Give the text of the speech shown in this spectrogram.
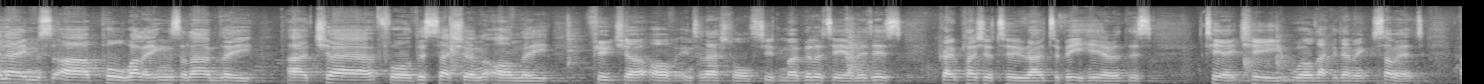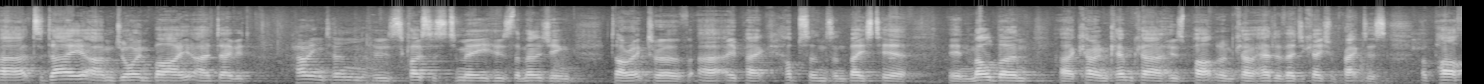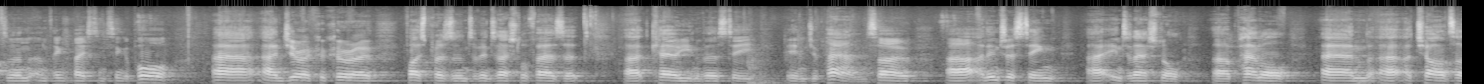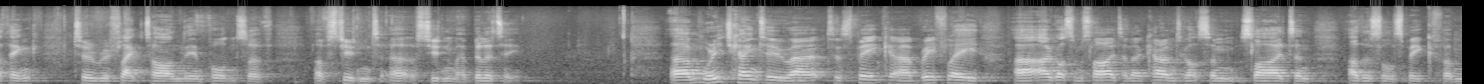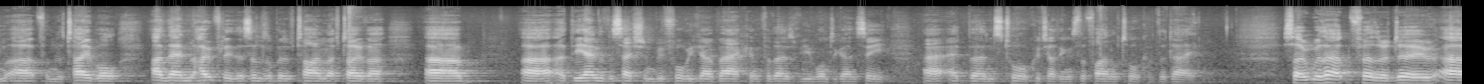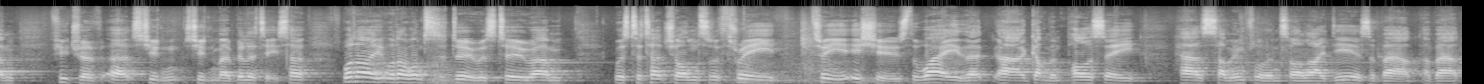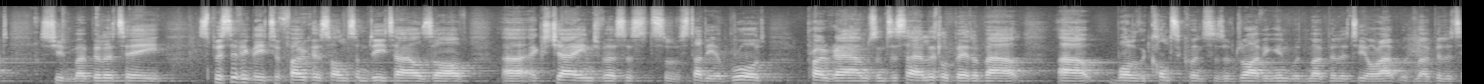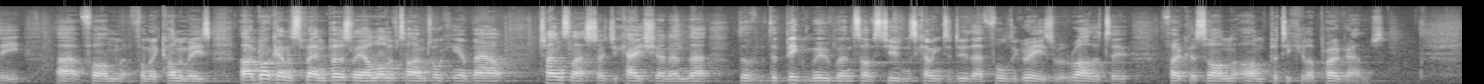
My name's uh, Paul Wellings, and I'm the uh, chair for this session on the future of international student mobility. And it is a great pleasure to, uh, to be here at this THE World Academic Summit. Uh, today I'm joined by uh, David Harrington, who's closest to me, who's the managing director of uh, APAC Hobsons and based here in Melbourne, uh, Karan Khemka, who's partner and co-head of education practice at Parthenon and think based in Singapore, uh, and Jiro Kokuryo, Vice President of International Affairs at, at Keio University in Japan. So uh, an interesting uh, international uh, panel and uh, a chance, I think, to reflect on the importance of, of, student, uh, of student mobility. Um, we're each going to, uh, to speak uh, briefly. Uh, I've got some slides, I know Karan's got some slides, and others will speak from, uh, from the table. And then hopefully there's a little bit of time left over uh, uh, at the end of the session before we go back. And for those of you who want to go and see Ed Byrne's talk, which I think is the final talk of the day. So without further ado, um, future of student, student mobility. So what I, what I wanted to do was to um, was to touch on sort of three, three issues. The way that uh, government policy has some influence on ideas about, about student mobility, specifically to focus on some details of uh, exchange versus sort of study abroad programs, and to say a little bit about uh, what are the consequences of driving inward mobility or outward mobility uh, from, from economies. I'm not going to spend personally a lot of time talking about transnational education and the, the, the big movements of students coming to do their full degrees, but rather to focus on, on particular programs.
